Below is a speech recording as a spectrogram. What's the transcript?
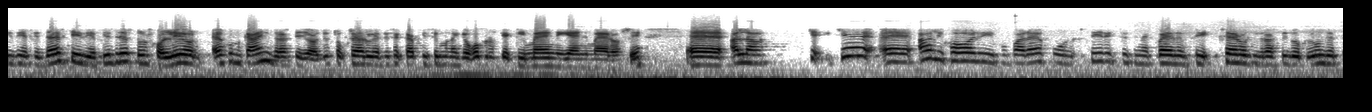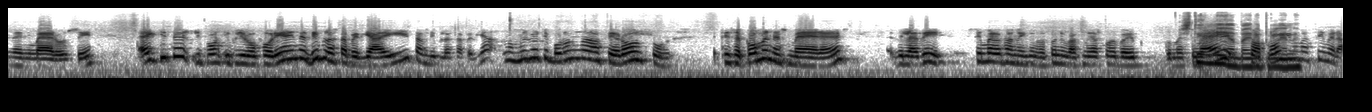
οι διευθυντές και οι διευθύντριες των σχολείων έχουν κάνει δραστηριότητες. Το ξέρω γιατί σε κάποιες ήμουνα και εγώ προσκεκλημένη για ενημέρωση. Ε, αλλά και, και ε, άλλοι χώροι που παρέχουν στήριξη στην εκπαίδευση ξέρω ότι δραστηριοποιούνται στην ενημέρωση. Έχετε, λοιπόν, η πληροφορία είναι δίπλα στα παιδιά ή ήταν δίπλα στα παιδιά. Νομίζω ότι μπορούν να αφιερώσουν τις επόμενες μέρες, δηλαδή Σήμερα θα ανακοινωθούν οι βαθμοί, ας πούμε, περίπου το μεσημέρι. Το απόγευμα σήμερα,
